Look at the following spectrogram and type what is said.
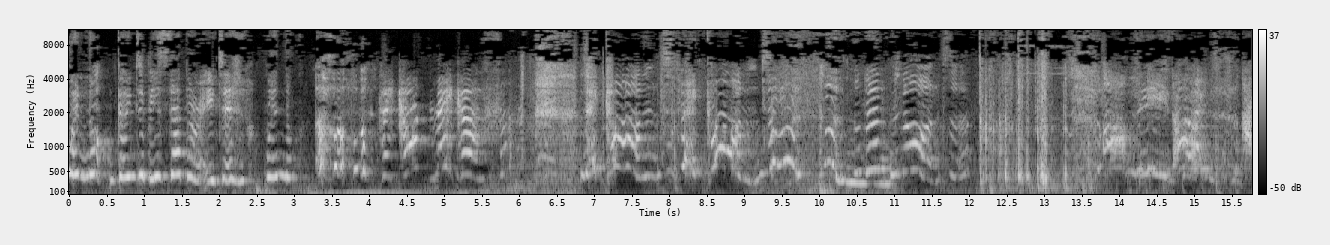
We're not going to be separated. We're not. They can't make us. They can't. They can't. They're not. Oh, please. I, I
